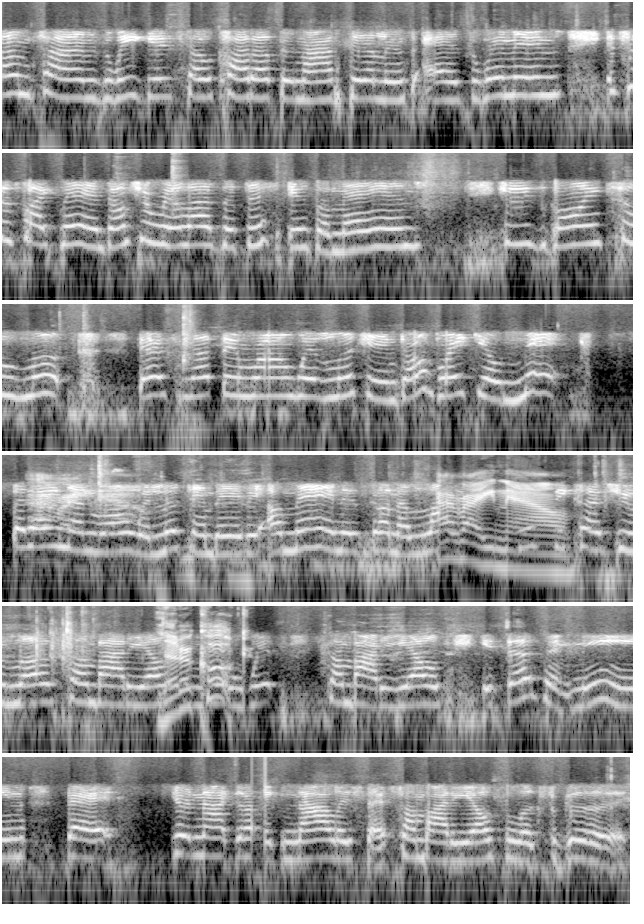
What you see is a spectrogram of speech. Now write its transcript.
Sometimes we get so caught up in our feelings as women. It's just like, man, don't you realize that this is a man? He's going to look. There's nothing wrong with looking. Don't break your neck. But ain't nothing wrong with looking, baby. A man is gonna like All right now. just because you love somebody else Let her cook. with somebody else. It doesn't mean that you're not gonna acknowledge that somebody else looks good.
